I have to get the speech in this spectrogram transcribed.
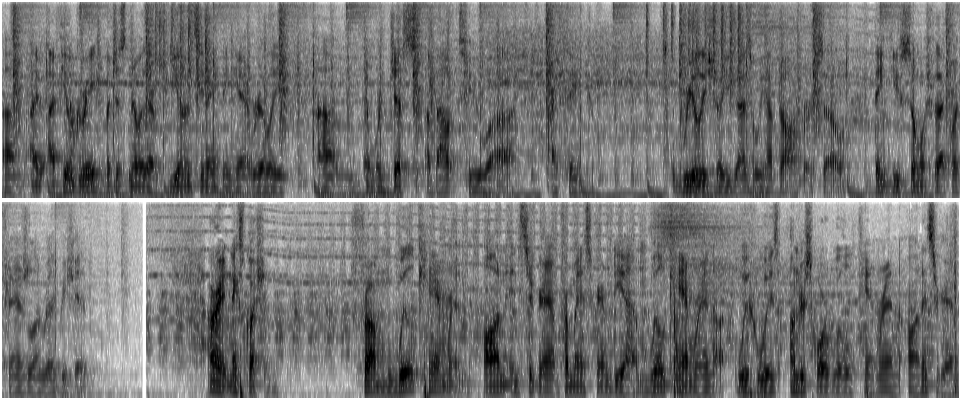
um, I, I feel great, but just know that you haven't seen anything yet, really, um, and we're just about to uh, I think really show you guys what we have to offer. So thank you so much for that question, Angela. I really appreciate it. All right, next question from Will Cameron on Instagram, from my Instagram DM, Will Cameron, who is underscore Will Cameron on Instagram.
